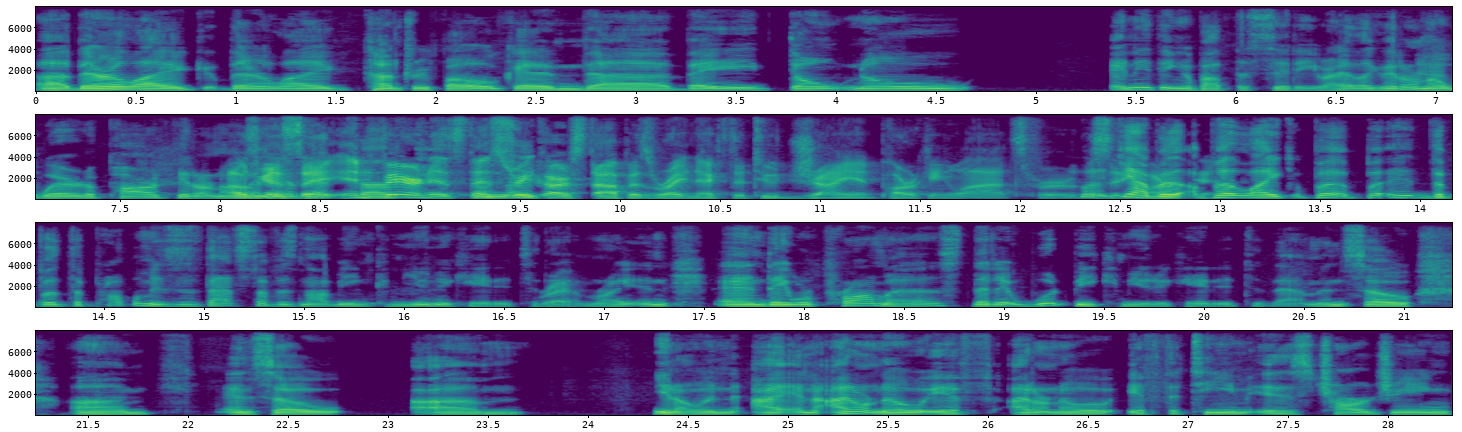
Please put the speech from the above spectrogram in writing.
Uh, they're like they're like country folk, and uh, they don't know anything about the city, right? Like they don't know where to park. They don't know. I was gonna say, in stuff. fairness, that And, like- streetcar stop is right next to two giant parking lots for the city yeah, but but like but but the but the problem is is that stuff is not being communicated to Right. them, right? And and they were promised that it would be communicated to them, and so um and so um you know and i and i don't know if i don't know if the team is charging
